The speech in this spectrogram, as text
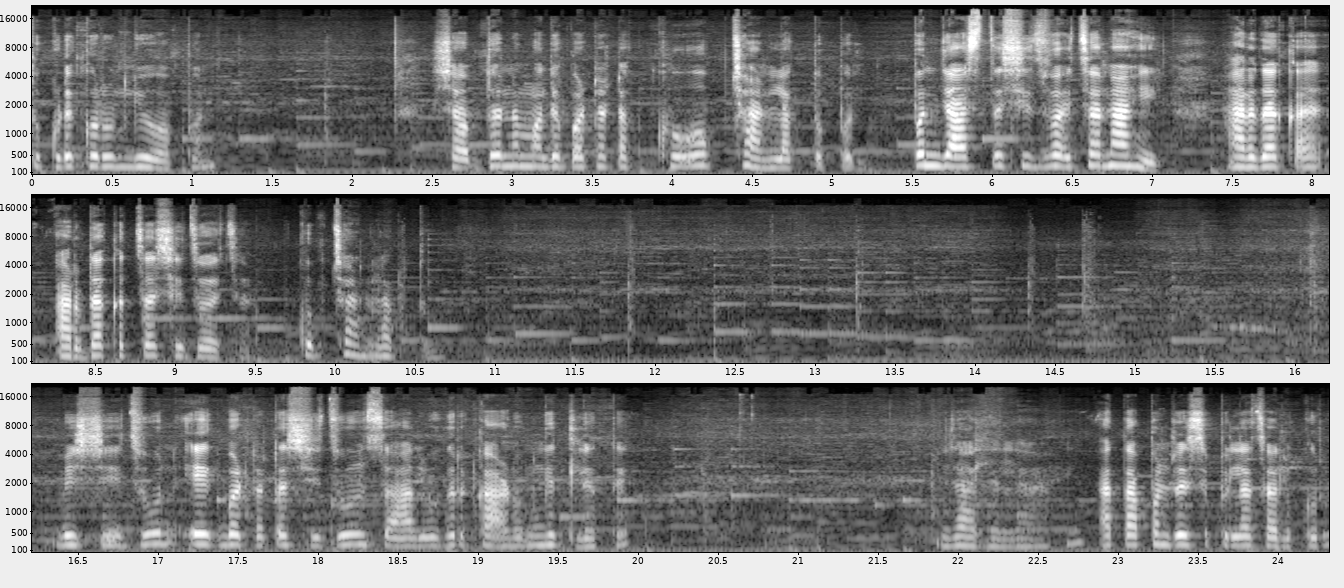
तुकडे करून घेऊ आपण. शब्दनामध्ये बटाटा खूप छान लागतो पण. पण जास्त शिजवायचा नाही. अर्धा का अर्धा कच्चा शिजवायचा. खूप छान लागतो. मी शिजवून एक बटाटा शिजवून साल वगैरे काढून घेतले होते. झालेलं आहे. आता आपण रेसिपीला चालू करू.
